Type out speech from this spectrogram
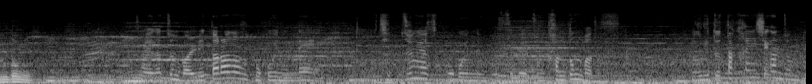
감동이지. 저희가 좀 멀리 떨어져서 보고 있는데 되게 집중해서 보고 있는 모습에 좀 감동받았어. 우리도 딱 한 시간 정도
